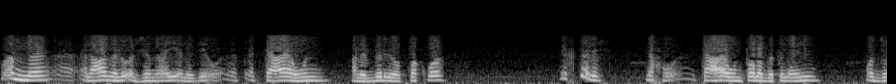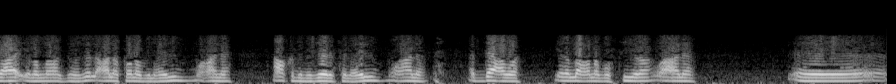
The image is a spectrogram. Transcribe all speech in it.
وأما العمل الجماعي الذي التعاون على البر والتقوى يختلف نحو تعاون طلبة العلم والدعاء إلى الله عز وجل على طلب العلم وعلى عقد مجالس العلم وعلى الدعوة إلى الله على بصيرة وعلى آه،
